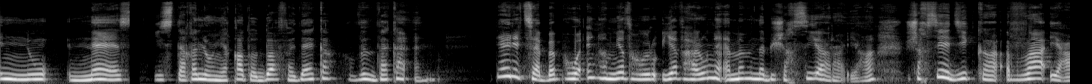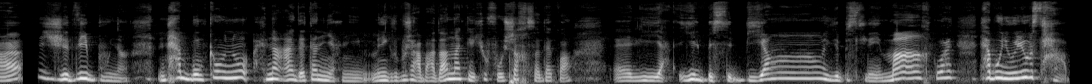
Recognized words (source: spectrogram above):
إنه الناس يستغلوا نقاط الضعف ذاك ضدك أنت ثالث سبب هو إنهم يظهر يظهرون أمامنا بشخصية رائعة. الشخصيه ديك الرائعة تجذبنا. نحب نكونوا إحنا عادة يعني ما نكذبوش على بعضنا كي يشوفوا شخص هذاك اللي يلبس bien يلبس les marques واحد. نحبوا نوليو صحاب.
